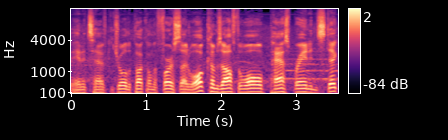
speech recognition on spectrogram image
Bandits have control of the puck on the far side wall. Comes off the wall past Brandon's stick.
